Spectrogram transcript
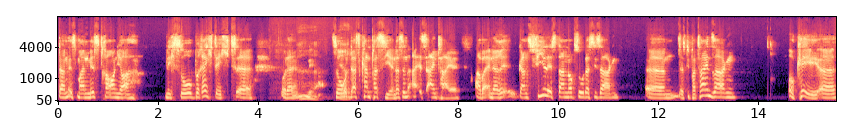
Dann ist mein Misstrauen ja nicht so berechtigt. Äh, oder ah, so, ja. das kann passieren. Das ist ein Teil. Aber in der, ganz viel ist dann noch so, dass sie sagen, ähm, dass die Parteien sagen, okay, äh,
